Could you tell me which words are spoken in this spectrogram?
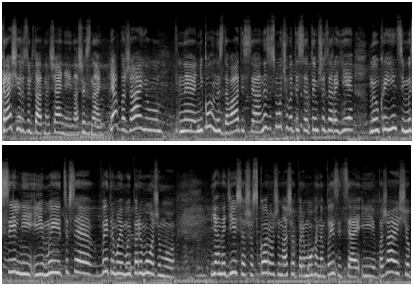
Кращий результат навчання і наших знань. Я бажаю не ніколи не здаватися, не засмучуватися тим, що зараз є. Ми українці, ми сильні, і ми це все витримаємо і переможемо. Я надіюся, що скоро вже наша перемога наблизиться і бажаю, щоб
